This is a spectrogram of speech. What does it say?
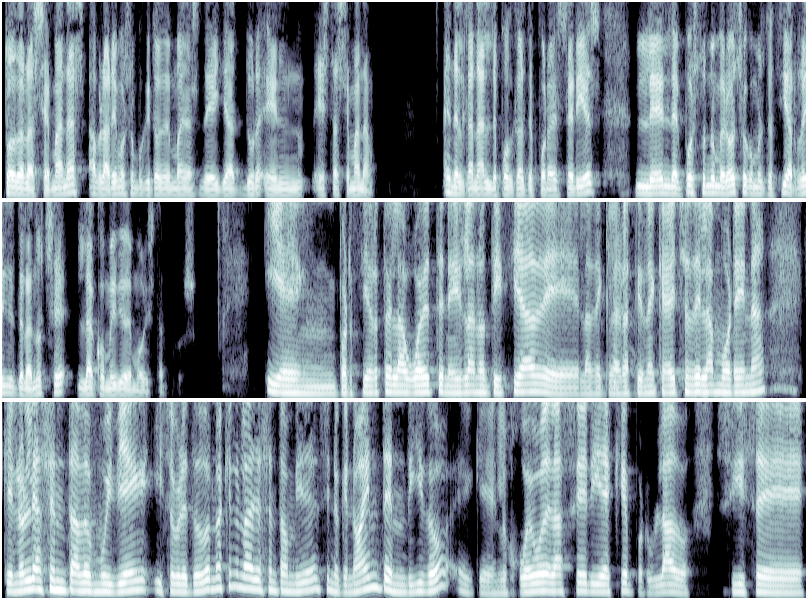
todas las semanas. Hablaremos un poquito de más de ella en esta semana en el canal de podcast de Fuera de Series. En el puesto número 8, como os decía, Reyes de la Noche, la comedia de Movistar Plus. Y en, por cierto, en la web tenéis la noticia de las declaraciones que ha hecho de la Morena, que no le ha sentado muy bien y sobre todo no es que no le haya sentado muy bien, sino que no ha entendido eh, que el juego de la serie es que, por un lado, sí se,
